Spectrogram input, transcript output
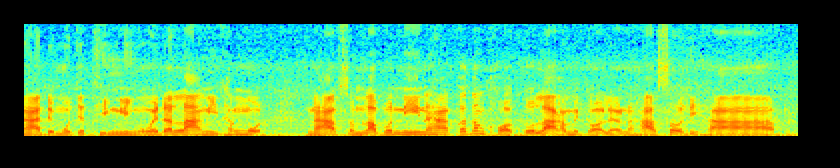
นะเดี๋ยวมดจะทิ้งลิงก์เอาไว้ด้านล่างนี้ทั้งหมด นะครับสำหรับวันนี้นะฮะก็ต้องขอตัวลากันไปก่อนแล้วนะครับ สวัสดีครับ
